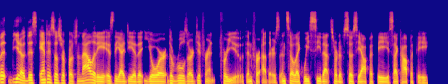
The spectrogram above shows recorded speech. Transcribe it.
but you know this antisocial personality is the idea that your the rules are different for you than for others and so like we see that sort of sociopathy psychopathy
